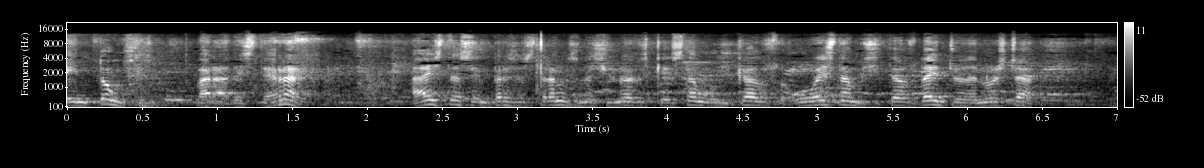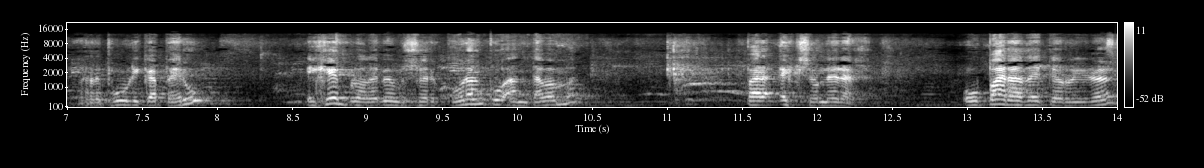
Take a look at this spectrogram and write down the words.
Entonces, para desterrar a estas empresas transnacionales que están ubicados o están visitados dentro de nuestra República Perú, ejemplo debemos ser Curanco, Antabamba, para exonerar o para deteriorar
